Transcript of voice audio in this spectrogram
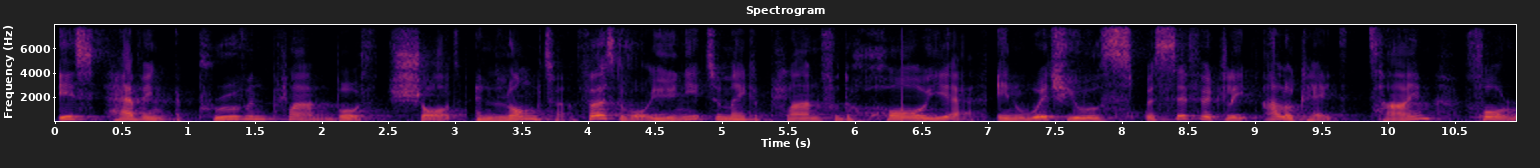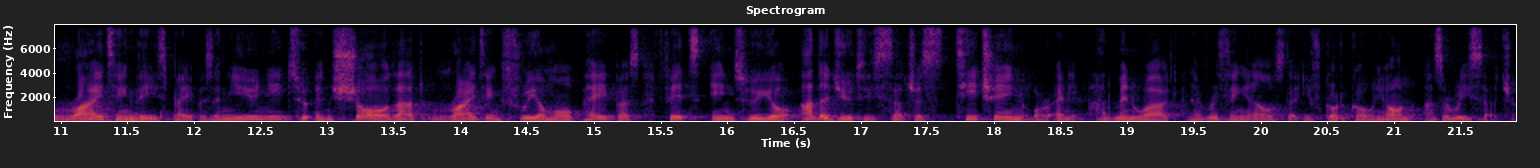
is having a proven plan, both short and long term. First of all, you need to make a plan for the whole year in which you will specifically allocate time for writing these papers and you need to ensure that writing three or more papers fits into your other duties such as teaching or any admin work and everything else that you've got going on as a researcher.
